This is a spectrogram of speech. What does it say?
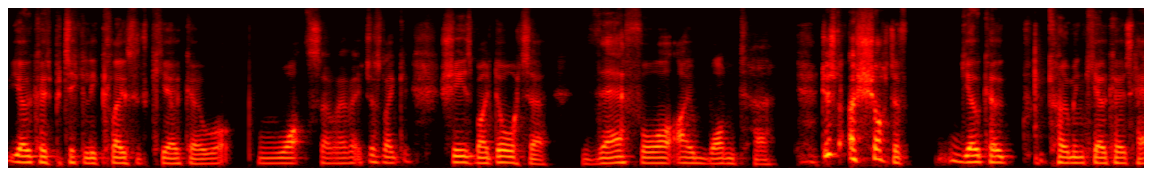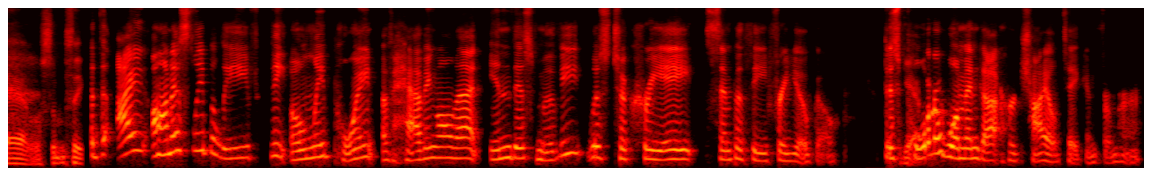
Yoko is particularly close with Kyoko whatsoever. It's just like she's my daughter, therefore I want her. Just a shot of Yoko combing Kyoko's hair or something. I honestly believe the only point of having all that in this movie was to create sympathy for Yoko. This yeah. poor woman got her child taken from her.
